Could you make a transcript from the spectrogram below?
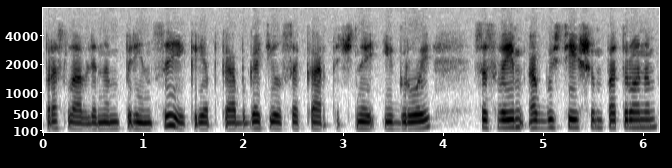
прославленном принце и крепко обогатился карточной игрой со своим августейшим патроном,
